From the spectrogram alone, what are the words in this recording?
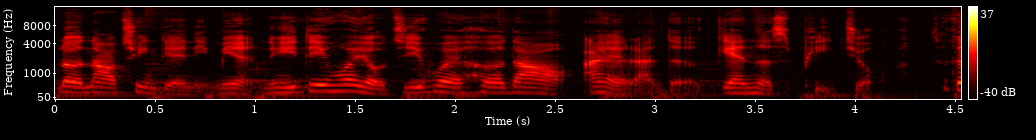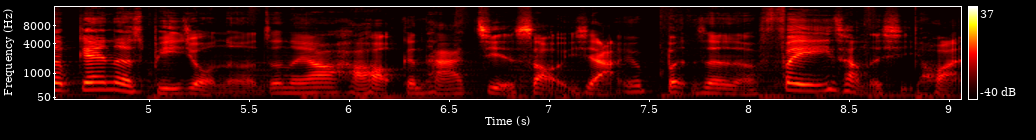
热闹庆典里面，你一定会有机会喝到爱尔兰的 Guinness 啤酒。这个 Guinness 啤酒呢，真的要好好跟大家介绍一下，因为本身呢非常的喜欢，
